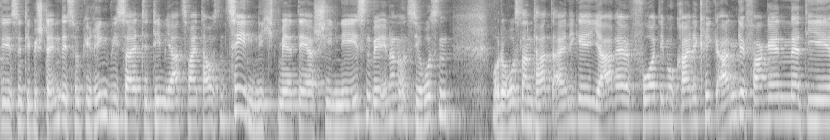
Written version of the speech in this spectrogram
die, sind die Bestände so gering wie seit dem Jahr 2010 nicht mehr der Chinesen. Wir erinnern uns, die Russen oder Russland hat einige Jahre vor dem Ukraine-Krieg angefangen, die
